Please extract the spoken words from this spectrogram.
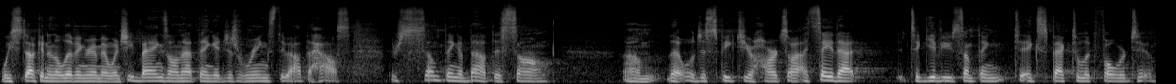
We stuck it in the living room, and when she bangs on that thing, it just rings throughout the house. There's something about this song um, that will just speak to your heart. So I say that to give you something to expect, to look forward to,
